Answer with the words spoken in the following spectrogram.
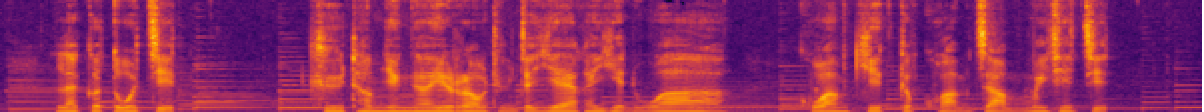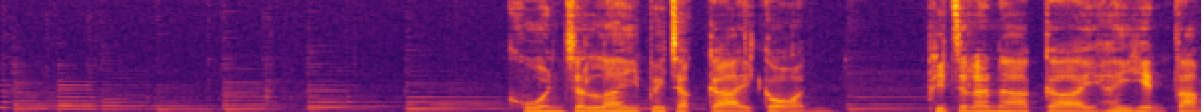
ำและก็ตัวจิต คือทำยังไงเราถึงจะแยกให้เห็นว่า ความคิดกับความจำไม่ใช่จิต ควรจะไล่ไปจากกายก่อน พิจารณากายให้เห็นตาม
